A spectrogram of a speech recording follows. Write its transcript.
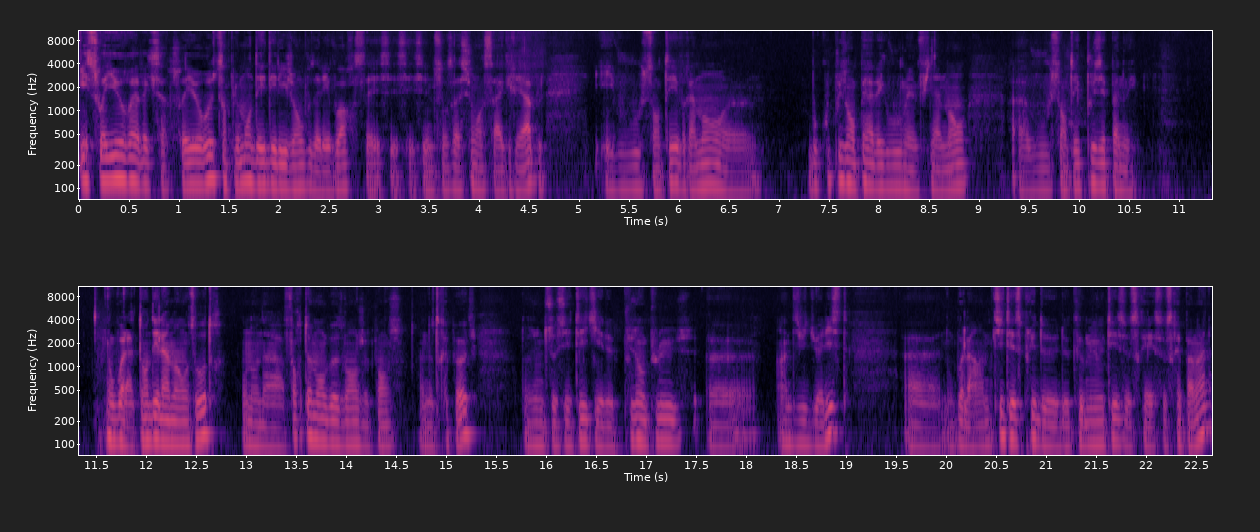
et soyez heureux avec ça, soyez heureux simplement d'aider les gens, vous allez voir, c'est une sensation assez agréable et vous vous sentez vraiment euh, beaucoup plus en paix avec vous-même finalement, euh, vous vous sentez plus épanoui. Donc voilà, tendez la main aux autres, on en a fortement besoin je pense à notre époque, dans une société qui est de plus en plus euh, individualiste. donc voilà, un petit esprit de, communauté, ce serait, ce serait pas mal.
